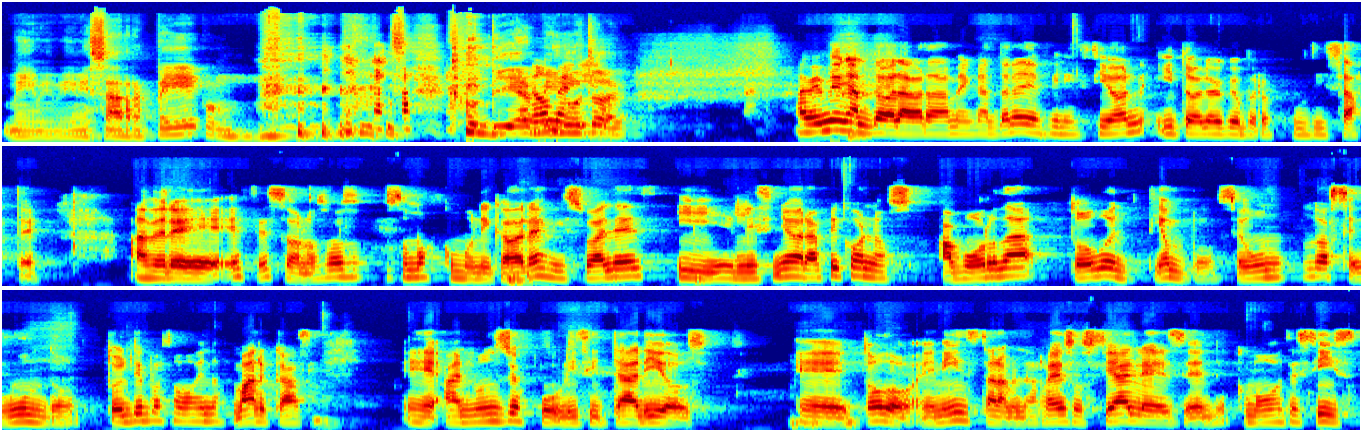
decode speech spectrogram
me, me, zarpé con, con 10 minutos. a mí me encantó, la verdad, me encantó la definición y todo lo que profundizaste. A ver, eh, es eso, nosotros somos comunicadores visuales y el diseño gráfico nos aborda todo el tiempo, segundo a segundo. Todo el tiempo estamos viendo marcas, eh, anuncios publicitarios, eh, todo, en Instagram, en las redes sociales, como vos decís,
